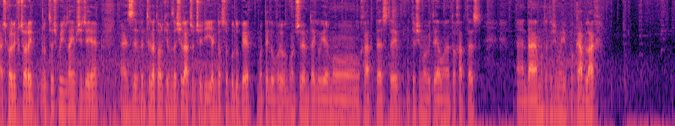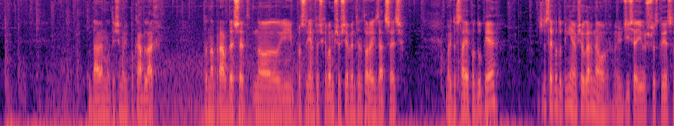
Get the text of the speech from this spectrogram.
Aczkolwiek wczoraj no coś moim zdaniem się dzieje e, z wentylatorkiem w zasilaczu, czyli jak dostał po dupie, bo tego włączyłem tego jemu hard testy. Jak to się mówi, to ja mu na to hard test. Dałem mu, tak to się mówi, po kablach. Dałem mu, to się mówi, po kablach. To naprawdę szedł, no i po prostu nie wiem, coś chyba musiał się wentylatorek zatrzeć. Bo jak dostaje po dupie, czy dostaje po dupie, nie wiem, się ogarnęło. Dzisiaj już wszystko jest,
